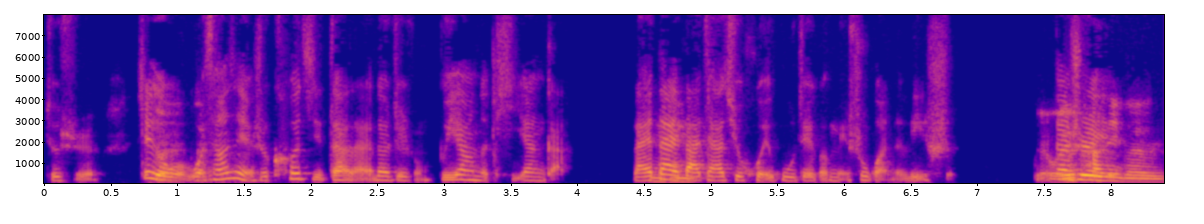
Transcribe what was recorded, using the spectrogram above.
就是这个，我我相信也是科技带来的这种不一样的体验感，来带大家去回顾这个美术馆的历史。对，但是它那个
